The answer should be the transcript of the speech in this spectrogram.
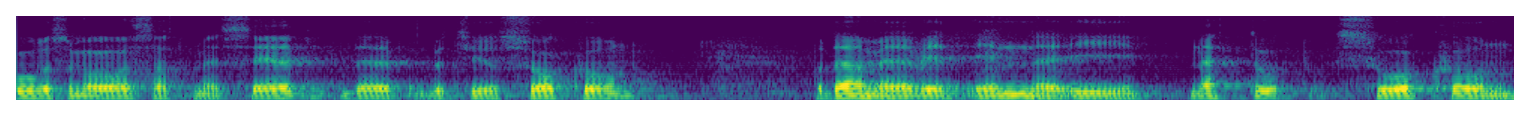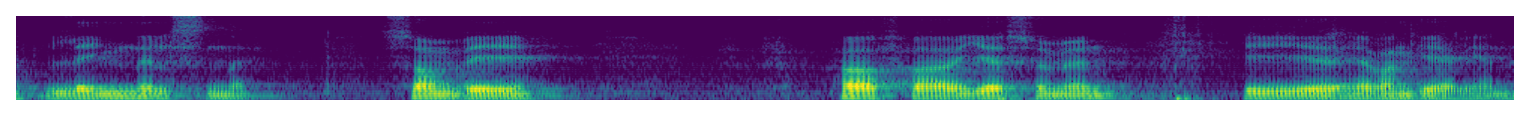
Ordet som er oversatt med sæd, det betyr såkorn. Og dermed er vi inne i nettopp såkornlignelsene som vi har fra Jesu munn i evangeliene.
